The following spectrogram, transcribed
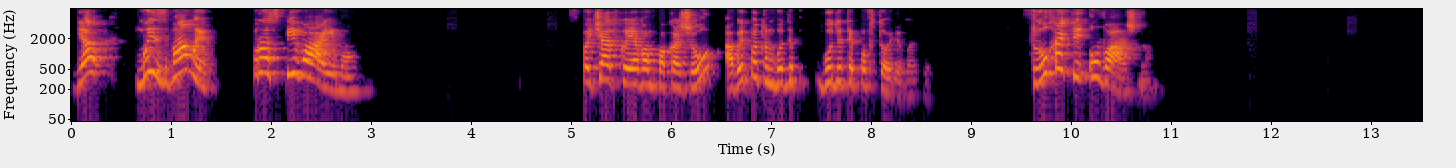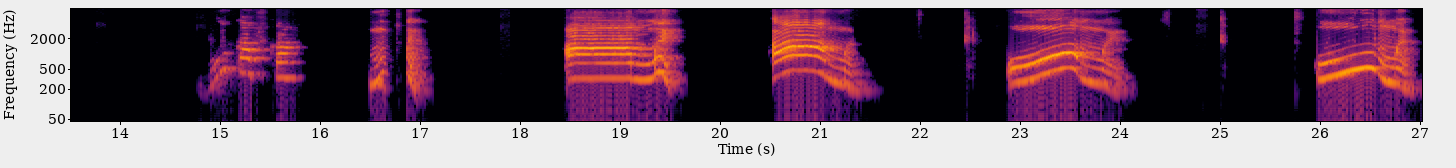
Я, ми з вами проспіваємо. Спочатку я вам покажу, а ви потім буде, будете повторювати. Слухайте уважно. Буковка М. Ам. Ам. Ом. Ум.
